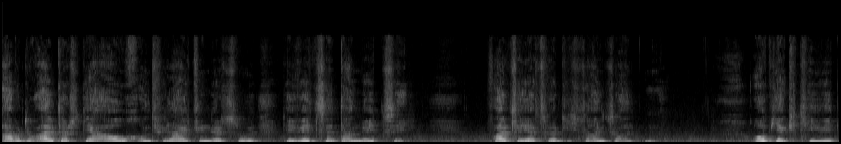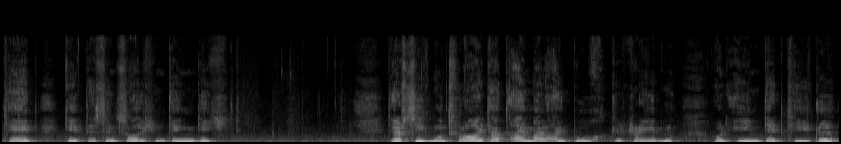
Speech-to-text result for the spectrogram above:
Aber du alterst ja auch und vielleicht findest du die Witze dann witzig, falls sie jetzt für dich sein sollten. Objektivität gibt es in solchen Dingen nicht. Der Sigmund Freud hat einmal ein Buch geschrieben und ihm den Titel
